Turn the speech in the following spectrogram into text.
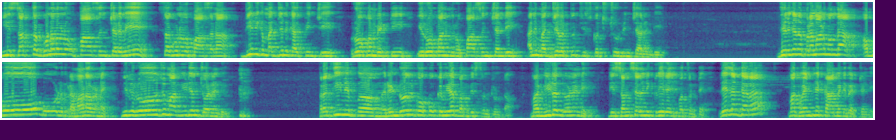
ఈ సత్త గుణములను ఉపాసించడమే సగుణోపాసన. దీనికి మధ్యని కల్పించి రూపం పెట్టి ఈ రూపాన్ని మీరు ఉపాసించండి అని మధ్యవర్తులు తీసుకొచ్చి చూపించారండి. దీనికైనా ప్రమాణం ఉందా? అబ్బో బోల్డ్ ప్రమాణాలు ఉన్నాయి. మీరు రోజు మా వీడియోని చూడండి. ప్రతి మేము రెండు రోజులకు ఒక్కొక్క వీడియో పంపిస్తుంటుంటాం. మా వీడియోని చూడండి. మీ సమస్యలన్నీ క్లియర్ అయిపోతుంటాయి లేదంటారా? మాకు వెంటనే కామెంట్ పెట్టండి.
